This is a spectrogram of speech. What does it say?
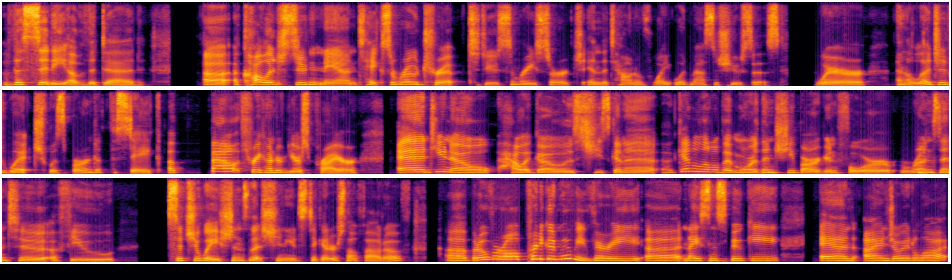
The City of the Dead. Uh, a college student Nan takes a road trip to do some research in the town of Whitewood, Massachusetts, where an alleged witch was burned at the stake about 300 years prior. And you know how it goes. She's going to get a little bit more than she bargained for, runs into a few situations that she needs to get herself out of. Uh, but overall, pretty good movie. Very uh, nice and spooky. And I enjoy it a lot.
